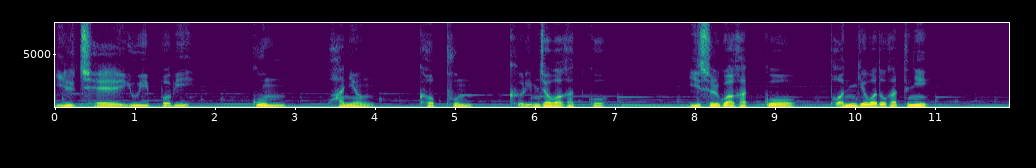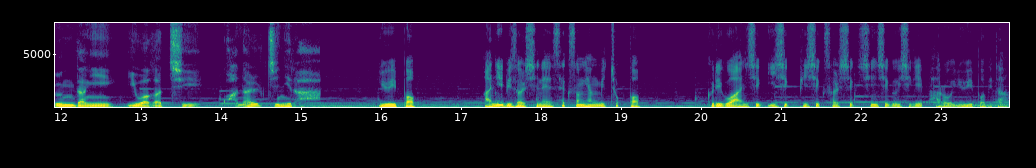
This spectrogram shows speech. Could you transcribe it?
일체유의법이 꿈, 환영, 거품, 그림자와 같고 이슬과 같고 번개와도 같으니 응당이 이와 같이 관할지니라. 유의법, 안이비설신의 색성향 및 촉법, 그리고 안식, 이식, 비식, 설식, 신식, 의식이 바로 유의법이다.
